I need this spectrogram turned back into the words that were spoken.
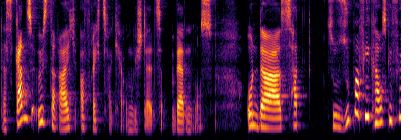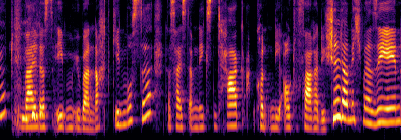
dass ganz Österreich auf Rechtsverkehr umgestellt werden muss. Und das hat zu super viel Chaos geführt, weil das eben über Nacht gehen musste. Das heißt, am nächsten Tag konnten die Autofahrer die Schilder nicht mehr sehen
